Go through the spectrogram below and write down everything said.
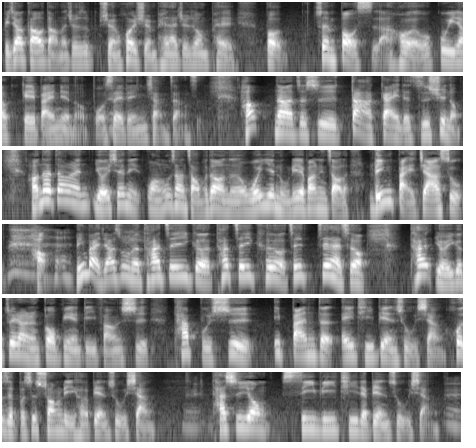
比较高档的，就是选会选配，它就是用配 Bo 顺 Boss 啊，或者我故意要给白脸哦，Bose 的影响这样子。好，那这是大概的资讯哦。好，那当然有一些你网络上找不到呢，我也努力的帮你找了零百加速。好，零百加速呢，它这一个它这一颗哦，这这台车哦，它有一个最让人诟病的地方是，它不是一般的 AT 变速箱，或者不是双离合变速箱，它是用 CVT 的变速箱。嗯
